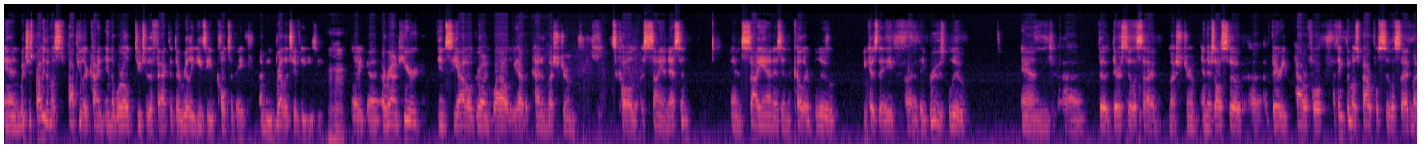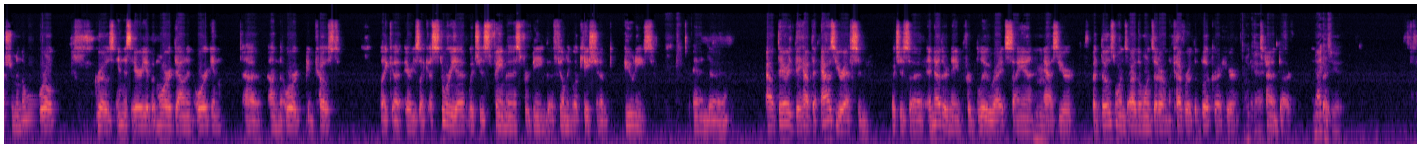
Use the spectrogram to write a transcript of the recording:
and which is probably the most popular kind in the world due to the fact that they're really easy to cultivate. I mean, relatively easy. hmm Like uh, around here in Seattle, growing wild, we have a kind of mushroom. It's called a cyanescent, and cyan is in the color blue because they uh, they bruise blue, and uh, the, they're psilocybe mushroom. And there's also uh, a very powerful, I think the most powerful psilocybe mushroom in the world grows in this area, but more down in Oregon, uh, on the Oregon coast like uh, areas like Astoria, which is famous for being the filming location of Goonies, and uh, out there they have the azurescent, which is uh, another name for blue, right? Cyan, Mhm. azure. But those ones are the ones that are on the cover of the book right here. Okay. It's kind of dark. No, I can see it.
